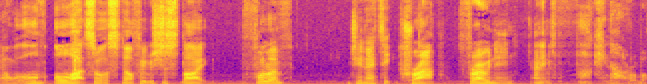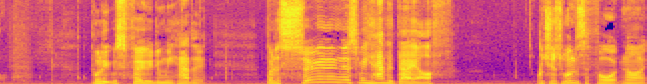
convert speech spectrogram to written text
all, all that sort of stuff. It was just like full of genetic crap thrown in and it was fucking horrible. But it was food and we had it. But as soon as we had a day off which was once a fortnight,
